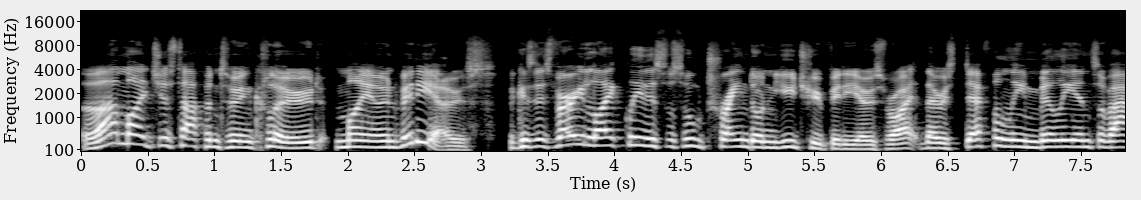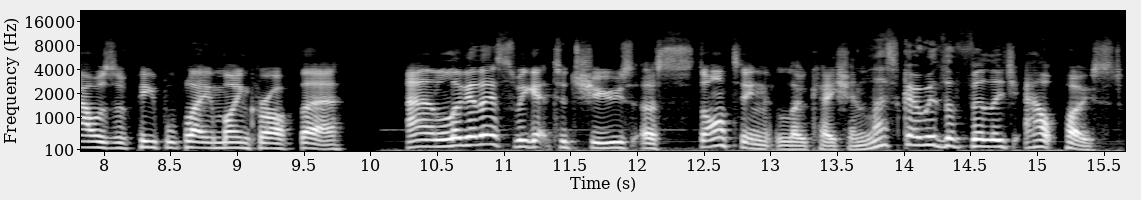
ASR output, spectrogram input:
That might just happen to include my own videos, because it's very likely this was all trained on YouTube videos, right? There is definitely millions of hours of people playing Minecraft there. And look at this, we get to choose a starting location. Let's go with the village outpost.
